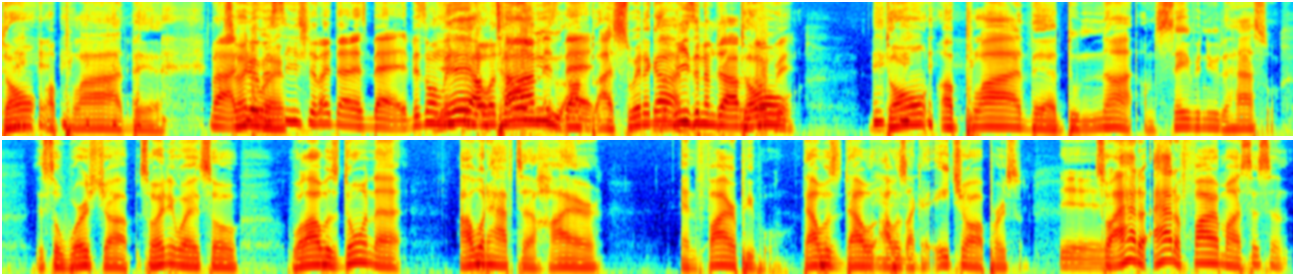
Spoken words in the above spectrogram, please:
Don't apply there. Nah, So if you ever see shit like that, it's bad. If it's on LinkedIn yeah, all I'm the time, you. it's bad. I, I swear to God. a reason them jobs don't don't apply there. Do not. I'm saving you the hassle. It's the worst job. So anyway, so while I was doing that, I would have to hire and fire people. That was that was, I was like an HR person. Yeah. So I had to I had to fire my assistant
